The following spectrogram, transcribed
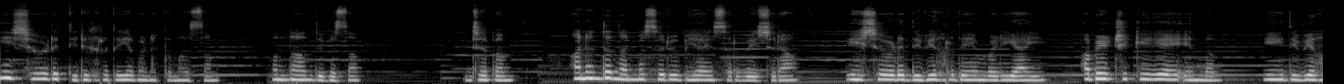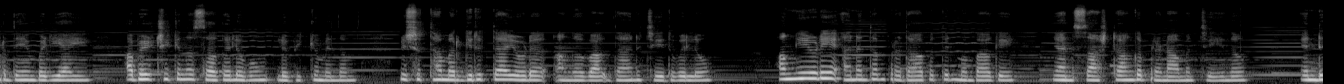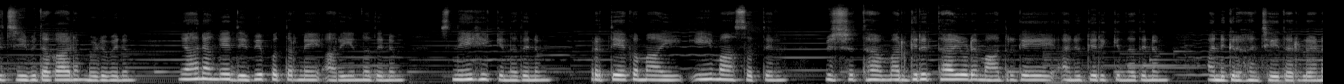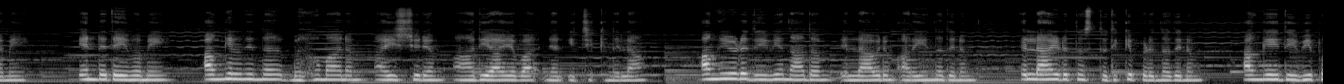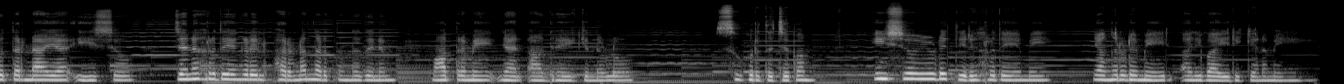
ഈശോയുടെ തിരുഹൃദയ വണക്കമാസം ഒന്നാം ദിവസം. ജപം. അനന്ത നന്മസ്വരൂപിയായ സർവേശ്വര ഈശോയുടെ ദിവ്യഹൃദയം വഴിയായി അപേക്ഷിക്കുക എന്നും ഈ ദിവ്യഹൃദയം വഴിയായി അപേക്ഷിക്കുന്ന സകലവും ലഭിക്കുമെന്നും വിശുദ്ധ മർഗിരിത്തായോട് അങ്ങ് വാഗ്ദാനം ചെയ്തുവല്ലോ. അങ്ങയുടെ അനന്തം പ്രതാപത്തിന് മുമ്പാകെ ഞാൻ സാഷ്ടാംഗ പ്രണാമം ചെയ്യുന്നു. എന്റെ ജീവിതകാലം മുഴുവനും ഞാൻ അങ്ങേ ദിവ്യപുത്രനെ അറിയുന്നതിനും സ്നേഹിക്കുന്നതിനും പ്രത്യേകമായി ഈ മാസത്തിൽ വിശുദ്ധ മർഗരിത്തായുടെ മാതൃകയെ അനുകരിക്കുന്നതിനും അനുഗ്രഹം ചെയ്തരുളണമേ. എന്റെ ദൈവമേ അങ്ങിൽ നിന്ന് ബഹുമാനം ഐശ്വര്യം ആദിയായവ ഞാൻ ഇച്ഛിക്കുന്നില്ല. അങ്ങയുടെ ദിവ്യനാഥം എല്ലാവരും അറിയുന്നതിനും എല്ലായിടത്തും സ്തുതിക്കപ്പെടുന്നതിനും അങ്ങേ ദിവ്യപുത്രനായ ഈശോ ജനഹൃദയങ്ങളിൽ ഭരണം നടത്തുന്നതിനും മാത്രമേ ഞാൻ ആഗ്രഹിക്കുന്നുള്ളൂ. സുഹൃത്ത് ജപം ഈശോയുടെ തിരുഹൃദയമേ ഞങ്ങളുടെ മേൽ അലിവായിരിക്കണമേ.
